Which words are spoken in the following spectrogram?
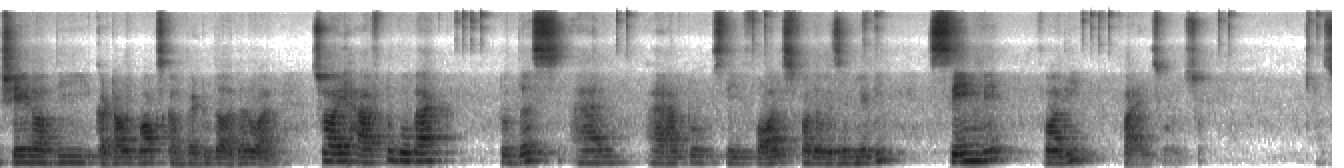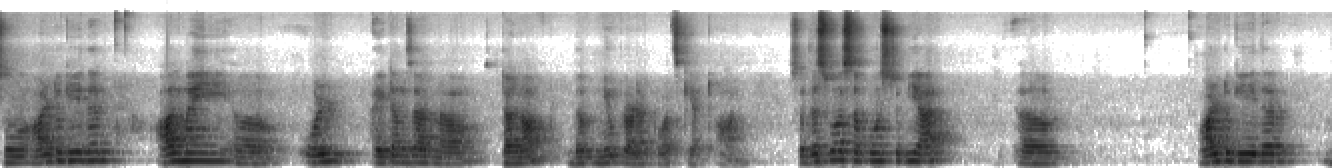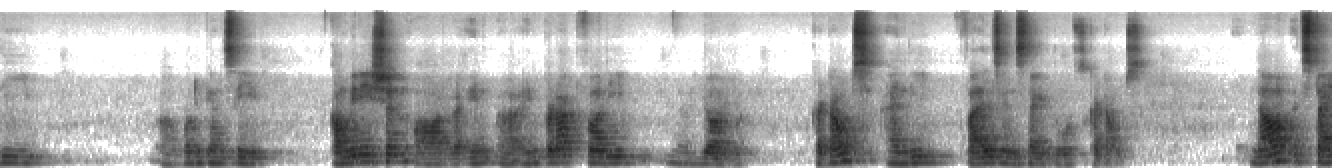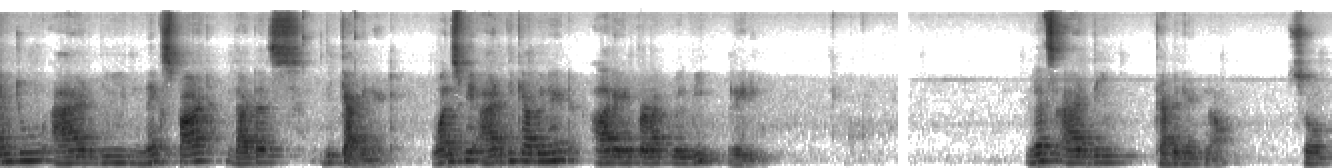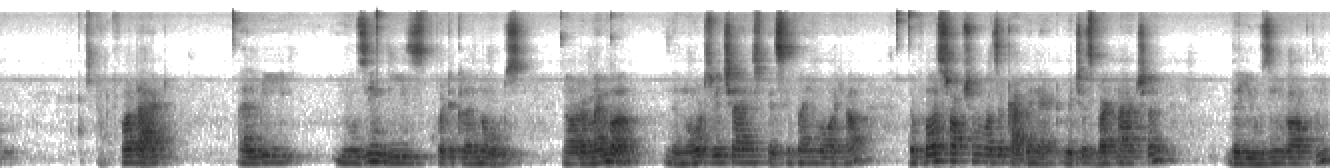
shade of the cutout box compared to the other one. So I have to go back to this and I have to say false for the visibility. Same way for the files also. So altogether, all my uh, old items are now turned off. The new product was kept on. So this was supposed to be our uh, altogether the uh, what you can say combination or in uh, in product for the uh, your cutouts and the files inside those cutouts now it's time to add the next part that is the cabinet once we add the cabinet our end product will be ready let's add the cabinet now so for that I'll be using these particular nodes now remember the nodes which I am specifying over here the first option was a cabinet which is but natural the using of the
